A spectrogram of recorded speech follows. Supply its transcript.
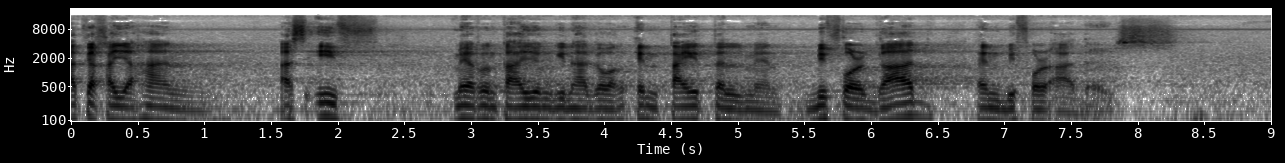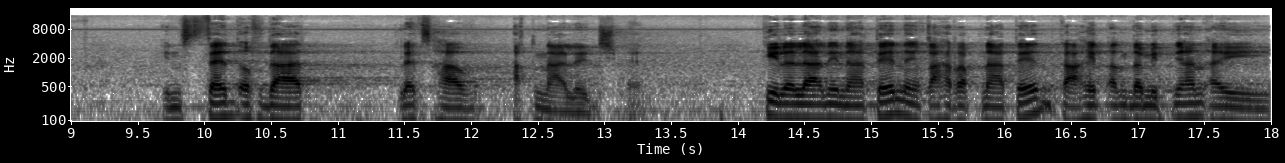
at kakayahan as if meron tayong ginagawang entitlement before God and before others? Instead of that, let's have acknowledgement. Kilalanin natin na yung kaharap natin, kahit ang damit niyan ay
